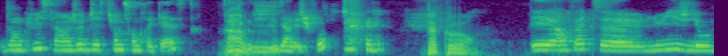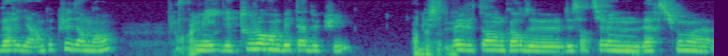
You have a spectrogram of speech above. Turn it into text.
Donc, lui, c'est un jeu de gestion de centre équestre. Ah oui. Bien les chevaux. D'accord. Et en fait, euh, lui, je l'ai ouvert il y a un peu plus d'un an, mais il est toujours en bêta depuis. Ah bah J'ai pas eu le temps encore de, sortir une version euh,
